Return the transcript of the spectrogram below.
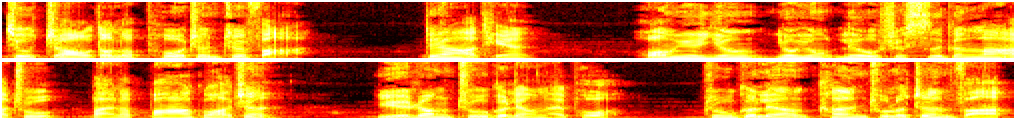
就找到了破阵之法。第二天，黄月英又用六十四根蜡烛摆了八卦阵，也让诸葛亮来破。诸葛亮看出了阵法，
